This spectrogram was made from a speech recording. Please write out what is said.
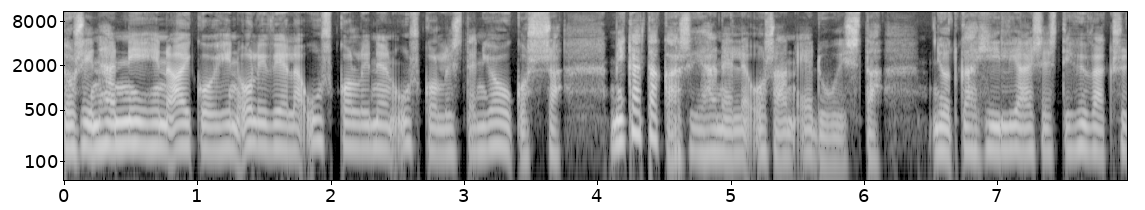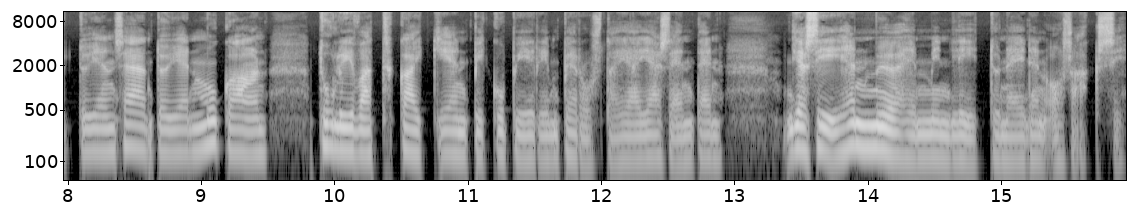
Tosin hän niihin aikoihin oli vielä uskollinen uskollisten joukossa, mikä takasi hänelle osan eduista, jotka hiljaisesti hyväksyttyjen sääntöjen mukaan tulivat kaikkien pikkupiirin perustajajäsenten ja siihen myöhemmin liittyneiden osaksi.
